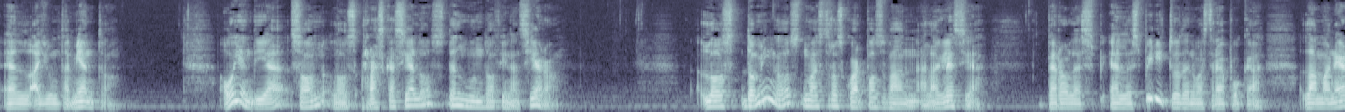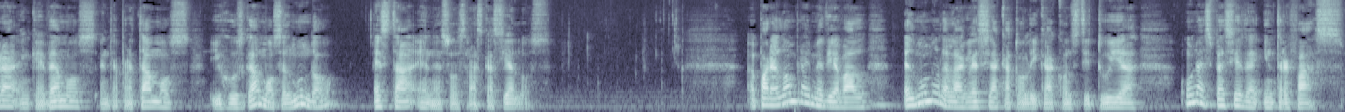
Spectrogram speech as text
el ayuntamiento, hoy en día son los rascacielos del mundo financiero. Los domingos nuestros cuerpos van a la iglesia, pero el espíritu de nuestra época, la manera en que vemos, interpretamos y juzgamos el mundo, está en esos rascacielos. Para el hombre medieval, el mundo de la Iglesia católica constituía una especie de interfaz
